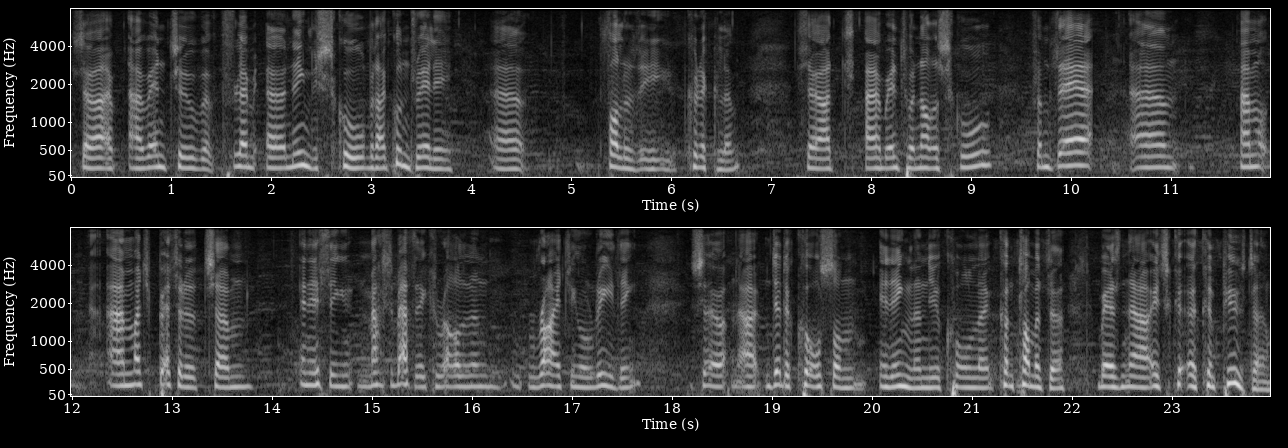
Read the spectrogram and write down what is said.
so I, I went to uh, an English school, but I couldn't really uh, follow the curriculum. So I, I went to another school. From there, um, I'm, I'm much better at um, anything mathematic rather than writing or reading. So I did a course on in England you call a comptometer, whereas now it's a computer.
